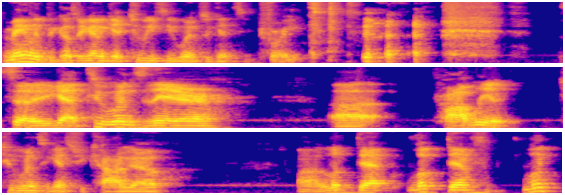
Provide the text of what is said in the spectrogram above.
mainly because they're going to get two easy wins against Detroit. so you got two wins there, uh, probably two wins against Chicago. Uh, look at look them look.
